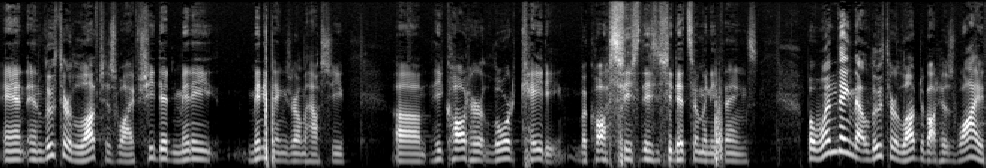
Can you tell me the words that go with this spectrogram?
and, and Luther loved his wife. She did many, many things around the house. He, um, he called her Lord Katie because she, she did so many things. But one thing that Luther loved about his wife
